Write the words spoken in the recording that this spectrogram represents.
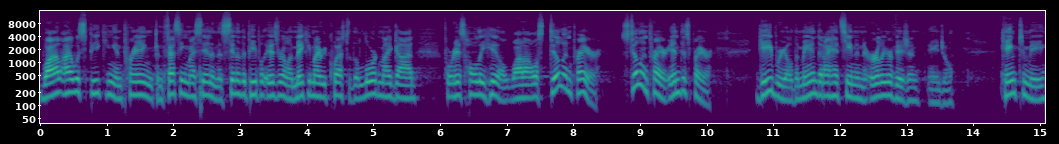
While I was speaking and praying, confessing my sin and the sin of the people Israel, and making my request to the Lord my God for his holy hill, while I was still in prayer, still in prayer, in this prayer, Gabriel, the man that I had seen in the earlier vision, angel, came to me,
